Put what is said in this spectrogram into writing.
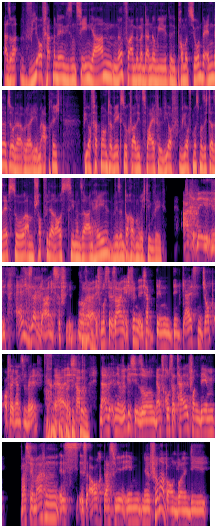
Also wie oft hat man denn in diesen zehn Jahren, ne, vor allem wenn man dann irgendwie die Promotion beendet oder, oder eben abbricht, wie oft hat man unterwegs so quasi Zweifel? Wie oft, wie oft muss man sich da selbst so am Shop wieder rausziehen und sagen, hey, wir sind doch auf dem richtigen Weg? Ach, ehrlich gesagt gar nicht so viel. Ja. Ich muss dir sagen, ich finde, ich habe den, den geilsten Job auf der ganzen Welt. Ja, ich habe, nein, wirklich so ein ganz großer Teil von dem, was wir machen, ist, ist auch, dass wir eben eine Firma bauen wollen, die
